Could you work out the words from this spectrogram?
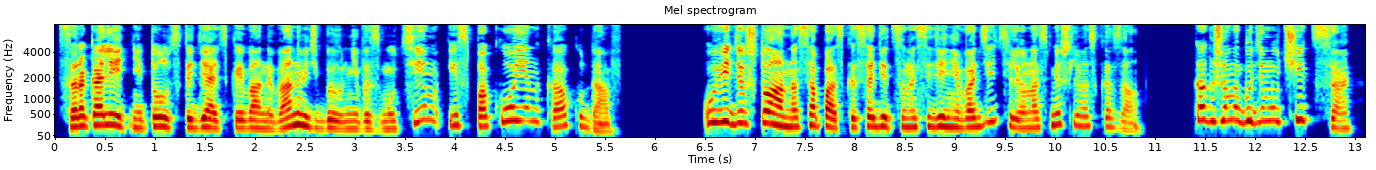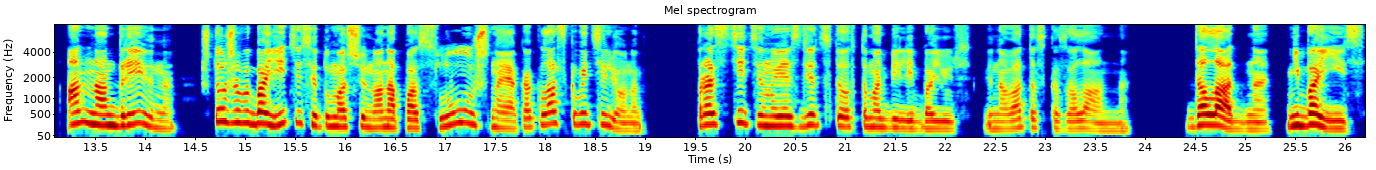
Сорокалетний толстый дядька Иван Иванович был невозмутим и спокоен, как удав. Увидев, что Анна с опаской садится на сиденье водителя, он насмешливо сказал, «Как же мы будем учиться, Анна Андреевна? Что же вы боитесь эту машину? Она послушная, как ласковый теленок». «Простите, но я с детства автомобилей боюсь», — виновата сказала Анна. «Да ладно, не боись,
